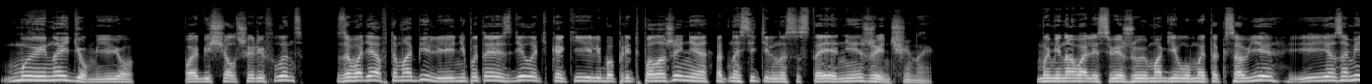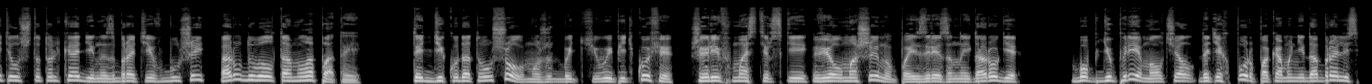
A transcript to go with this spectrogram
Мы найдем ее, пообещал шериф Лэнс, заводя автомобиль и не пытаясь сделать какие-либо предположения относительно состояния женщины. Мы миновали свежую могилу Мэтта Ксавье, и я заметил, что только один из братьев Буши орудовал там лопатой. Тедди куда-то ушел, может быть, выпить кофе. Шериф мастерски вел машину по изрезанной дороге. Боб Дюпре молчал до тех пор, пока мы не добрались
